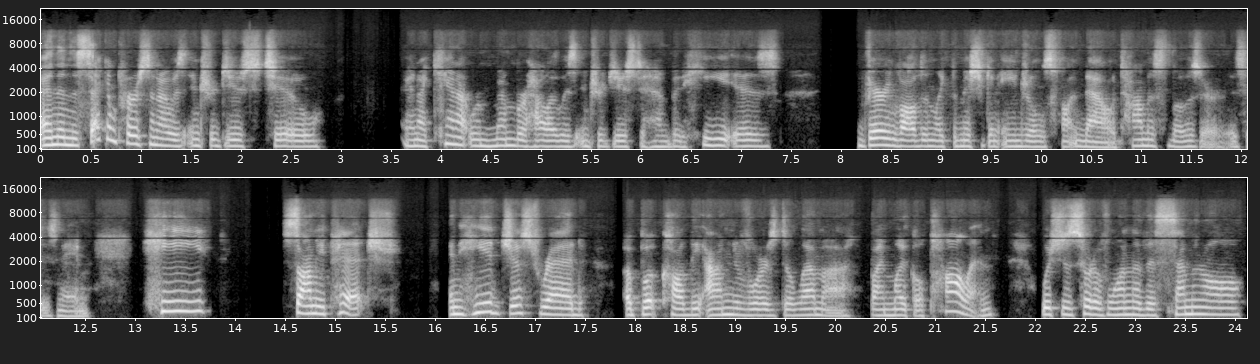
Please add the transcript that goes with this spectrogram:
And then the second person I was introduced to, and I cannot remember how I was introduced to him, but he is very involved in like the Michigan Angels Fund now. Thomas Lozer is his name. He saw me pitch, and he had just read a book called The Omnivore's Dilemma by Michael Pollan, which is sort of one of the seminal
